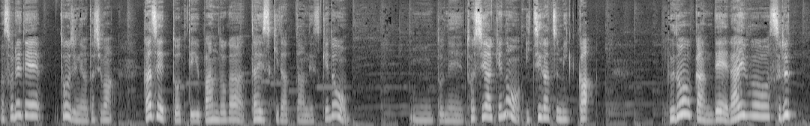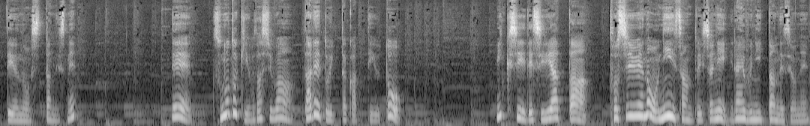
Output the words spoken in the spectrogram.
まそれで当時ね私はガゼットっていうバンドが大好きだったんですけどうんとね年明けの1月3日武道館でライブをするっていうのを知ったんですね。でその時私は誰と行ったかっていうとミクシーで知り合った年上のお兄さんと一緒にライブに行ったんですよね。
